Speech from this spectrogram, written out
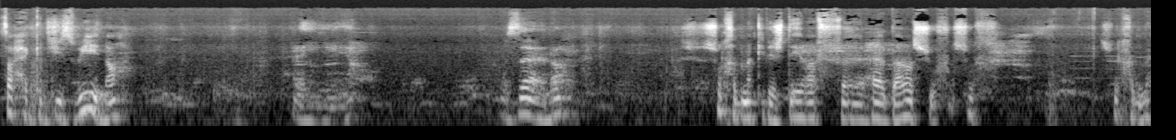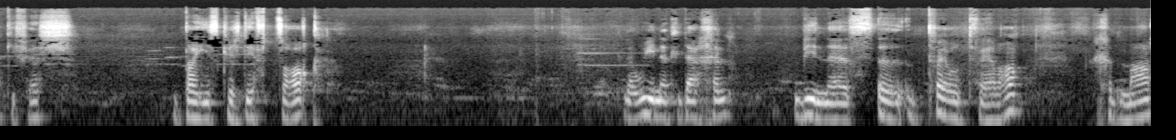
صراحة كتجي زوينة. هاهي غزاله شو الخدمه كيفاش دايره في هذا شوف شوف شوف الخدمه كيفاش الضيس كيفاش داير في الطوق لوينات الداخل بين الضفيره والضفيره خدمة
